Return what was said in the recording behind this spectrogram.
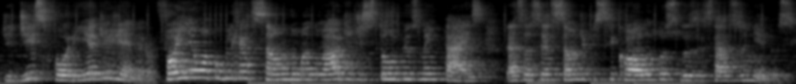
de disforia de gênero. Foi em uma publicação no Manual de Distúrbios Mentais da Associação de Psicólogos dos Estados Unidos.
